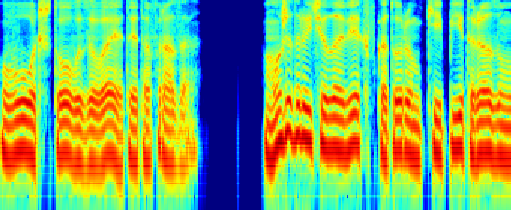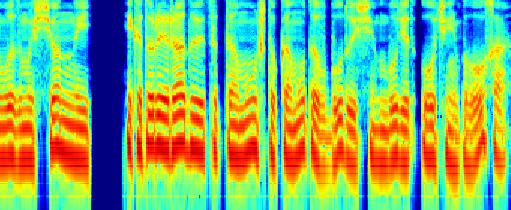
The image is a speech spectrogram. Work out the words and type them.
вот что вызывает эта фраза. Может ли человек, в котором кипит разум возмущенный и который радуется тому, что кому-то в будущем будет очень плохо,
